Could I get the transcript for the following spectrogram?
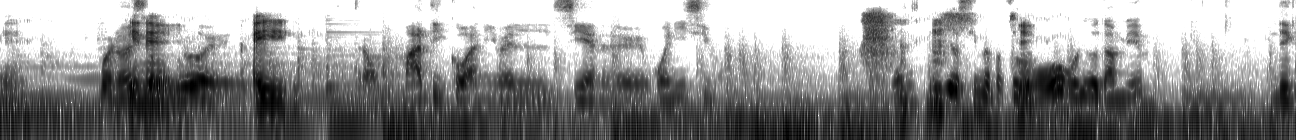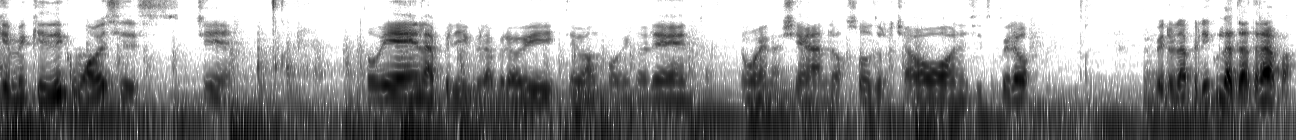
Eh, bueno, eso es traumático a nivel 100, es buenísimo. Yo sí me pasó como vos, boludo, también. De que me quedé como a veces. Che, todo bien la película, pero viste, va un poquito lento. Bueno, llegan los otros chabones y pero. Pero la película te atrapa.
